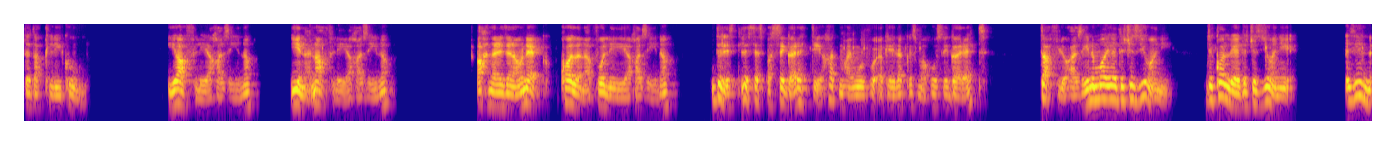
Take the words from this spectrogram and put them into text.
ta' dak li jkun. Jaf li hija ħażina, jiena naf li hija ħażina. Aħna li din hawnhekk kollha nafu li hija ħażina. Din l-istess pa' sigaretti ħadd ma jmur fuq jgħidlek isma' ħu sigarett. Taf li ħażin imma hija deċiżjoni. Di kollha hija deċiżjoni qegħdin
